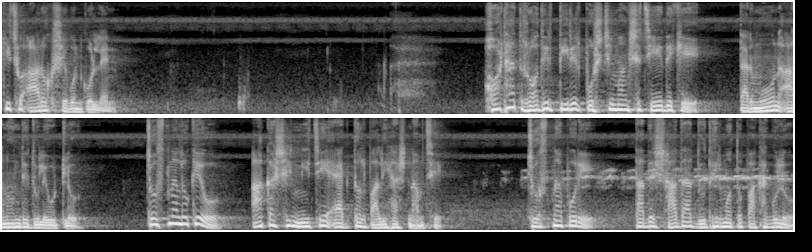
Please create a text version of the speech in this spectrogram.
কিছু আরক সেবন করলেন। হঠাৎ হ্রদের তীরের পশ্চিমাংশে চেয়ে দেখে তার মন আনন্দে দুলে উঠল। জ্যোৎস্নালোকেও আকাশের নিচে একদল বালিহাঁস নামছে। জ্যোৎস্না পরে তাদের সাদা দুধের মতো পাখাগুলো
